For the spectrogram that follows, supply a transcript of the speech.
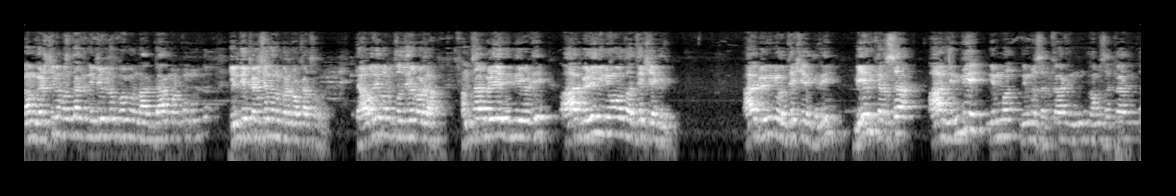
ನಮ್ಗೆ ಅಡಿಕೆ ಬಂದಾಗ ನಿಂಬೆ ಹೋಗಿ ಒಂದು ನಾಲ್ಕು ದಾರ ಮಾಡ್ಕೊಂಡು ಇಲ್ಲಿ ಕಳಿಸಿದ್ರೆ ಬರ್ಬೇಕಾಗ್ತದೆ ಯಾವುದೇ ಒಂದು ತೊಂದರೆ ಬರಲ್ಲ ಅಂತ ಬೆಳೆ ನಿಂಬೆ ಬೆಳೆ ಆ ಬೆಳೆಗೆ ನೀವು ಒಂದು ಅಧ್ಯಕ್ಷ ಆಗಿರಿ. ಆ ಬೆಳೆಗೆ ನೀವು ಅಧ್ಯಕ್ಷ ಆಗಿರಿ. ಮೇನ್ ಕೆಲಸ ಆ ನಿಂಬೆ ನಿಮ್ಮ ನಿಮ್ಮ ಸರ್ಕಾರ, ನಮ್ಮ ಸರ್ಕಾರದಿಂದ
